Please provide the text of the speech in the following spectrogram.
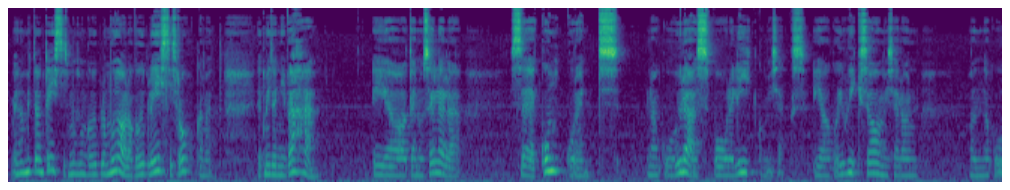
või noh, mitte ainult Eestis, ma usun ka võib-olla mujal, aga võib-olla Eestis rohkem, et et meid on nii vähe. Ja tänu sellele see konkurents nagu ülespoole liikumiseks ja ka juhiks saamisel on, on nagu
